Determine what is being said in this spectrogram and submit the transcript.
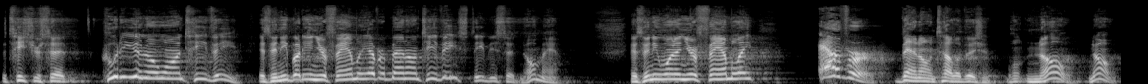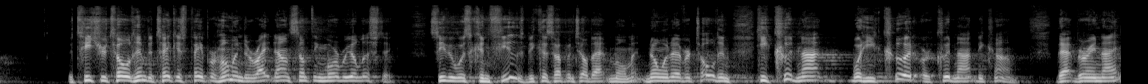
The teacher said, Who do you know on TV? Has anybody in your family ever been on TV? Stevie said, No, ma'am. Has anyone in your family ever been on television? Well, no, no. The teacher told him to take his paper home and to write down something more realistic. Stevie was confused because up until that moment, no one ever told him he could not, what he could or could not become. That very night,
